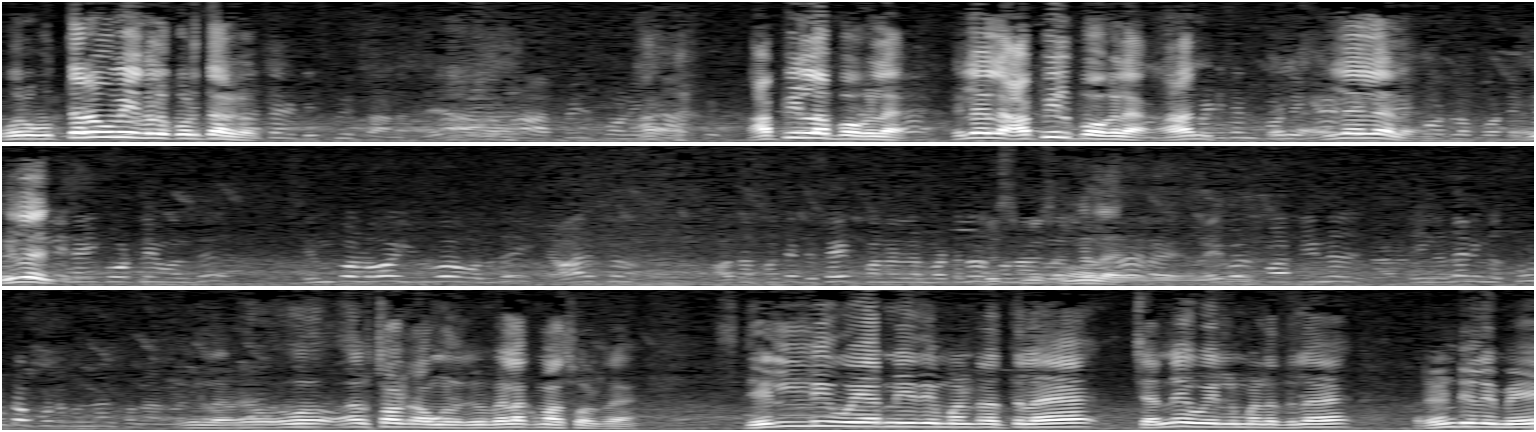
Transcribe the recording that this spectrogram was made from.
ஒரு உத்தரவும் எங்களுக்கு கொடுத்தார்கள் அப்பீல்லாம் போகலை இல்லை இல்லை அப்பீல் போகலை இல்லை இல்லை இல்லை இல்லை டெல்லி ஹைகோர்ட்லயும் வந்து சிம்பிளோ இல்லவோ வந்து யாருக்கும் அதை பத்தி டிசைட் பண்ணல மட்டும் தான் சொன்னாங்க ரைவல் பார்ட்டின்னு நீங்க தான் நீங்க சூட்ட போட்டுக்கணும்னு இல்லை சொல்கிறேன் உங்களுக்கு விளக்கமாக சொல்கிறேன் டெல்லி உயர்நீதிமன்றத்தில் சென்னை உயர்நீதிமன்றத்தில் ரெண்டுலையுமே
